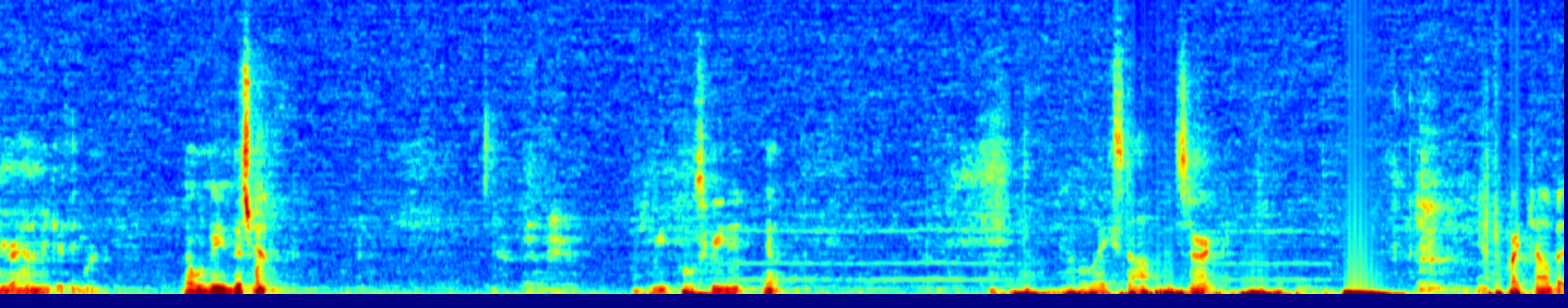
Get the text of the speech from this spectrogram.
figure out how to make your thing work. That would be this one? Can we full screen it? Yeah. And we'll like stop and start. Can't quite tell, but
